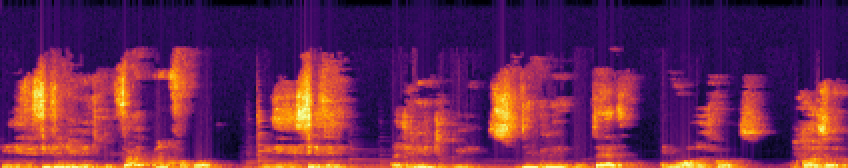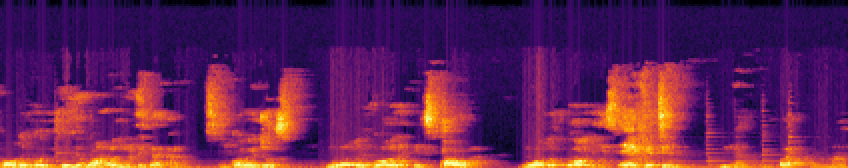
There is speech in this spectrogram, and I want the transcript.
It is the season you need to be vibrant for God. It is the season that you need to be deeply rooted in the Word of God. Because the Word of God is the only one, only thing that can encourage us. The Word of God is power. The Word of God is everything we can embark on man.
